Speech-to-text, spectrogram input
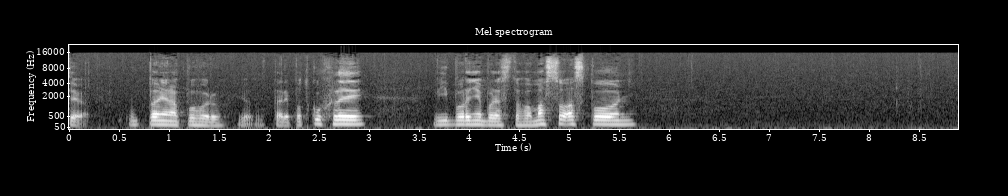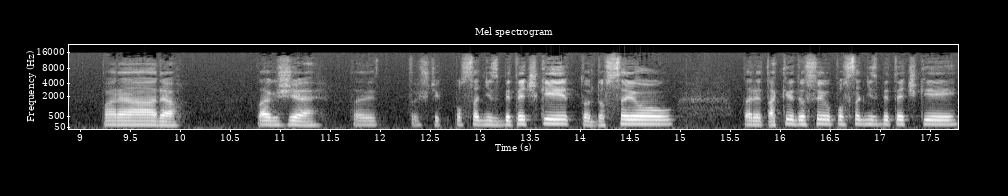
Jo, úplně na pohodu. Jo, tady pod kuchly, výborně, bude z toho maso aspoň. Paráda. Takže tady to ještě poslední zbytečky, to dosejou. Tady taky dosejou poslední zbytečky.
